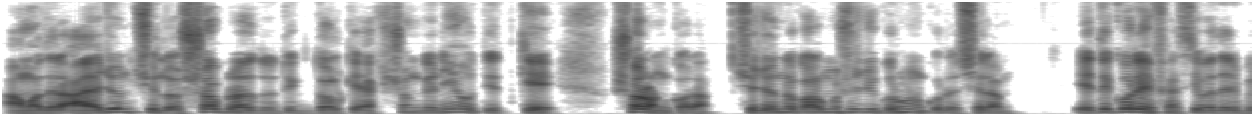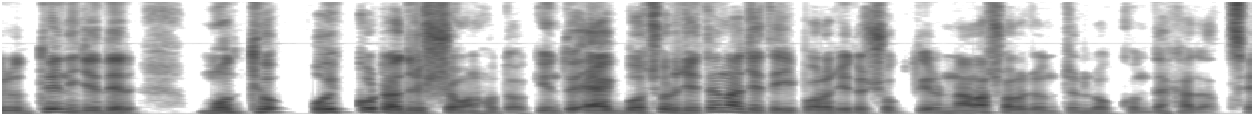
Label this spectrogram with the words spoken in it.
আমাদের আয়োজন ছিল সব রাজনৈতিক দলকে একসঙ্গে নিয়ে অতীতকে স্মরণ করা। সেজন্য কর্মসূচি গ্রহণ করেছিলাম। এতে করে ফ্যাসিবাদের বিরুদ্ধে নিজেদের মধ্যে ঐক্যটা দৃশ্যমান হতো। কিন্তু এক বছর যেতে না যেতেই পরাজিত শক্তির নানা ষড়যন্ত্রের লক্ষণ দেখা যাচ্ছে।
